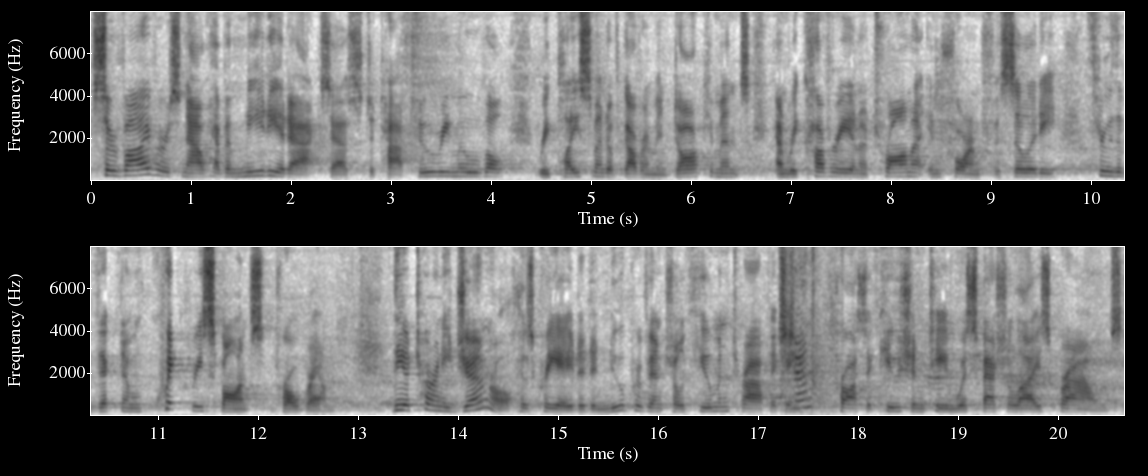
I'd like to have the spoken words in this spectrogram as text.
Survivors now have immediate access to tattoo removal, replacement of government documents, and recovery in a trauma-informed facility through the Victim Quick Response Program. The Attorney General has created a new provincial human trafficking prosecution team with specialized crowns.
